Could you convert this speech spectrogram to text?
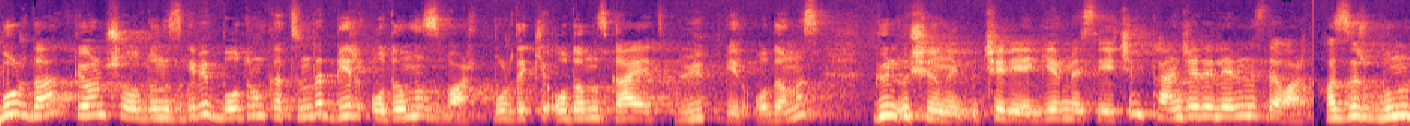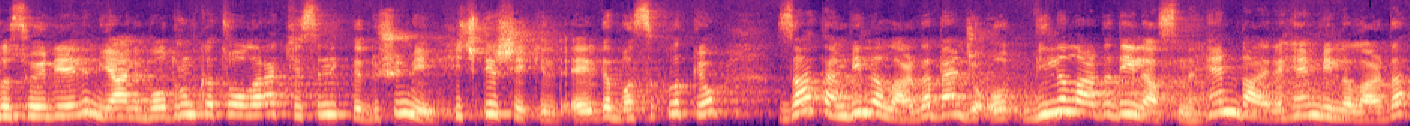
burada görmüş olduğunuz gibi bodrum katında bir odamız var. Buradaki odamız gayet büyük bir odamız. Gün ışığının içeriye girmesi için pencerelerimiz de var. Hazır bunu da söyleyelim. Yani bodrum katı olarak kesinlikle düşünmeyin. Hiçbir şekilde evde basıklık yok. Zaten villalarda bence o villalarda değil aslında hem daire hem villalarda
